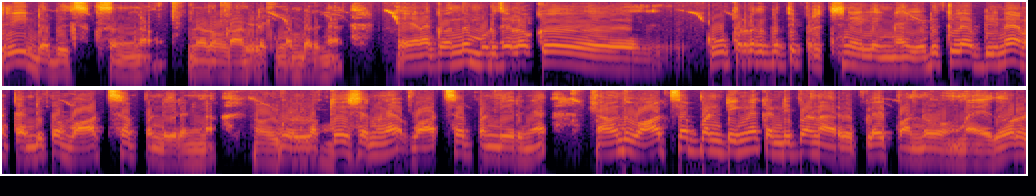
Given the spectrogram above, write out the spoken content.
three double சிக்ஸ்ங்கண்ணா என்னோட கான்டாக்ட் நம்பருங்க எனக்கு வந்து முடிஞ்ச அளவுக்கு கூப்பிடுறத பத்தி பிரச்சனை இல்லைங்கண்ணா எடுக்கல அப்படின்னா எனக்கு கண்டிப்பா வாட்ஸ்அப் பண்ணிடுங்கண்ணா உங்க Okay. லொக்கேஷனுங்க வாட்ஸ்அப் பண்ணிருங்க. நான் வந்து வாட்ஸ்அப் பண்ணிட்டீங்கன்னா கண்டிப்பா நான் ரிப்ளை பண்ணுவேங்கண்ணா ஏதோ ஒரு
